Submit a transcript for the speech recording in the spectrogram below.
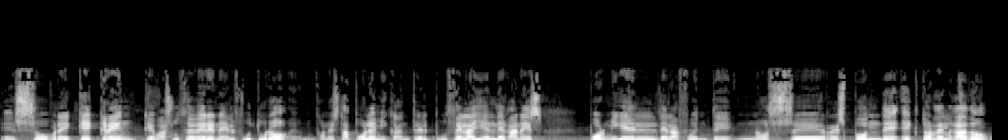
eh, sobre qué creen que va a suceder en el futuro con esta polémica entre el Pucela y el Leganés por Miguel de la Fuente. Nos responde Héctor Delgado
